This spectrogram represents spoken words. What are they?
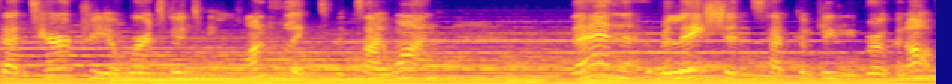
that territory of where it's going to be conflict with Taiwan, then relations have completely broken up.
